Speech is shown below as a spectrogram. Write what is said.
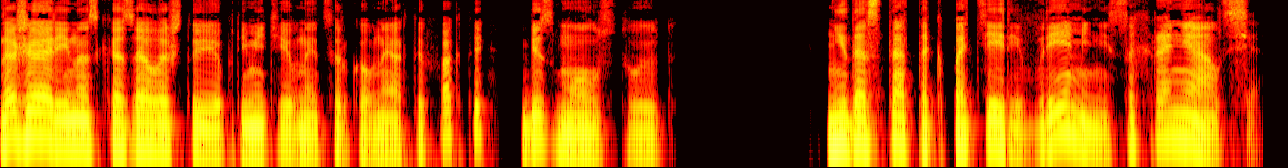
Даже Арина сказала, что ее примитивные церковные артефакты безмолвствуют. Недостаток потери времени сохранялся.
